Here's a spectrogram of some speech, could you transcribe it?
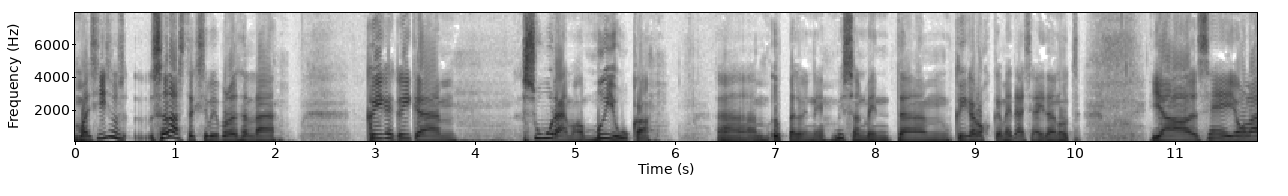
ma sisu sõnastaksin võib-olla selle kõige-kõige suurema mõjuga ähm, õppetunni, mis on mind ähm, kõige rohkem edasi aidanud ja see ei ole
